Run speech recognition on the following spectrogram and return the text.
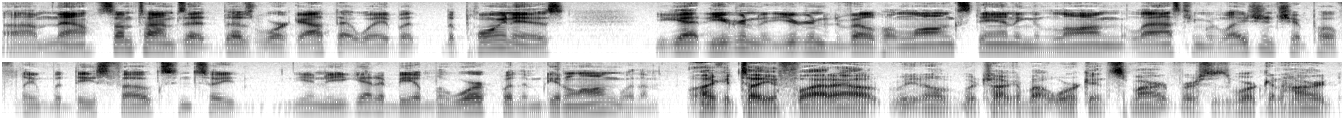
um, now sometimes that does work out that way, but the point is, you got you're gonna you're gonna develop a long-standing and long-lasting relationship, hopefully, with these folks, and so you, you know you got to be able to work with them, get along with them. Well, I can tell you flat out, you know, we're talking about working smart versus working hard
